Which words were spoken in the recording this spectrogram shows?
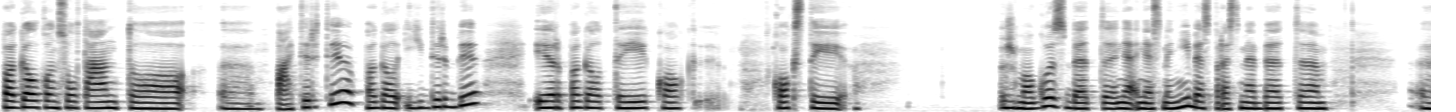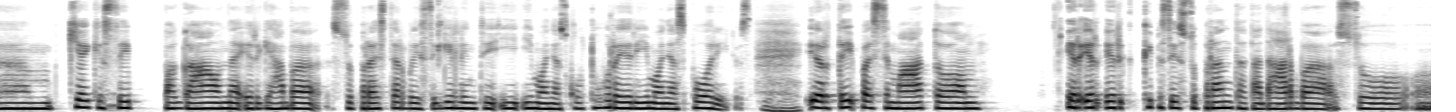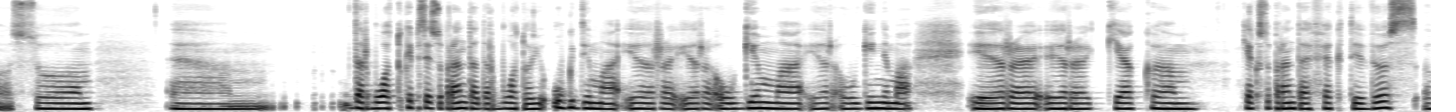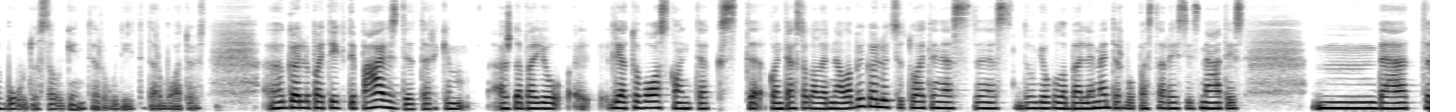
pagal konsultanto e, patirtį, pagal įdirbį ir pagal tai, kok, koks tai žmogus, bet ne, nesmenybės prasme, bet um, kiek jisai pagauna ir geba suprasti arba įsigilinti į įmonės kultūrą ir įmonės poreikius. Mhm. Ir tai pasimato ir, ir, ir kaip jisai supranta tą darbą su, su darbuotojų, kaip jisai supranta darbuotojų ugdymą ir, ir augimą ir auginimą ir, ir kiek, kiek supranta efektyvius būdus auginti ir audyti darbuotojus. Galiu pateikti pavyzdį, tarkim, aš dabar jau Lietuvos kontekste, konteksto gal ir nelabai galiu cituoti, nes, nes daugiau globaliame dirbu pastaraisiais metais, bet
